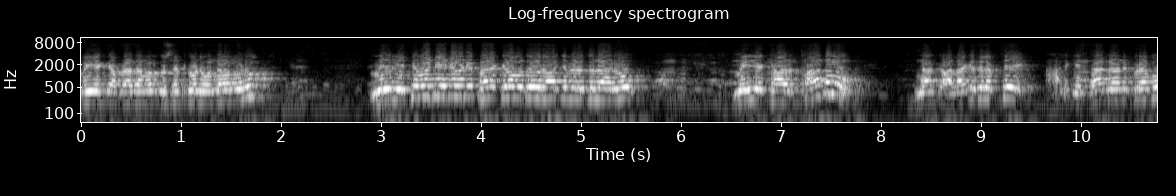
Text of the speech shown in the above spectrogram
మీ యొక్క ప్రధానకు శతకోటి వందనములు. మీరు ఎటువంటి ఎటువంటి పరక్రమతో రాజ్యం వెళుతున్నారు? మీ యొక్క స్థానము నాకు అలాగే తెలిపితే ఆలకిస్తాను రాని ప్రభు.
